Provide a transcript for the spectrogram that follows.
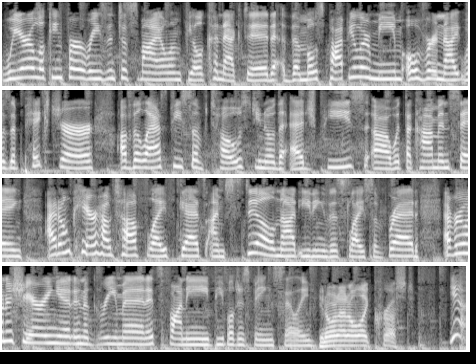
We are looking for a reason to smile and feel connected. The most popular meme overnight was a picture of the last piece of toast, you know, the edge piece, uh, with the comment saying, I don't care how tough life gets, I'm still not eating this slice of bread. Everyone is sharing it in agreement. It's funny. People just being silly. You know what? I don't like crust. Yeah.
